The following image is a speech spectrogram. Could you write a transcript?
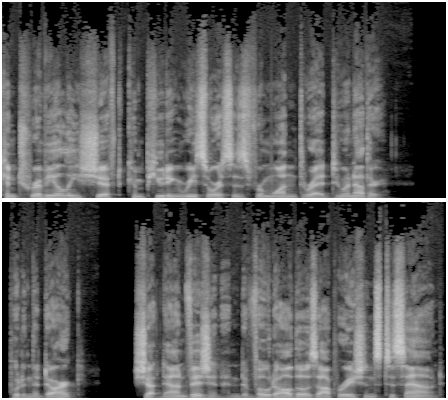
can trivially shift computing resources from one thread to another. Put in the dark, shut down vision and devote all those operations to sound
